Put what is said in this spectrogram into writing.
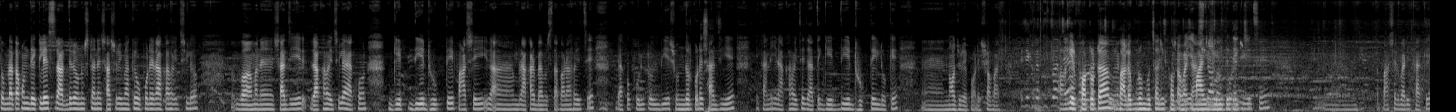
তোমরা তখন দেখলে শ্রাদ্ধের অনুষ্ঠানে শাশুড়ি মাকে ওপরে রাখা হয়েছিল মানে সাজিয়ে রাখা হয়েছিল। এখন গেট দিয়ে ঢুকতে পাশেই রাখার ব্যবস্থা করা হয়েছে। দেখো ফুল টুল দিয়ে সুন্দর করে সাজিয়ে এখানেই রাখা হয়েছে যাতে গেট দিয়ে ঢুকতেই লোকে নজরে পড়ে সবার। আগের ফটোটা বালক ব্রহ্মচারীর ফটো মায়ের গুরুদেব উম, পাশের বাড়ি থাকে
